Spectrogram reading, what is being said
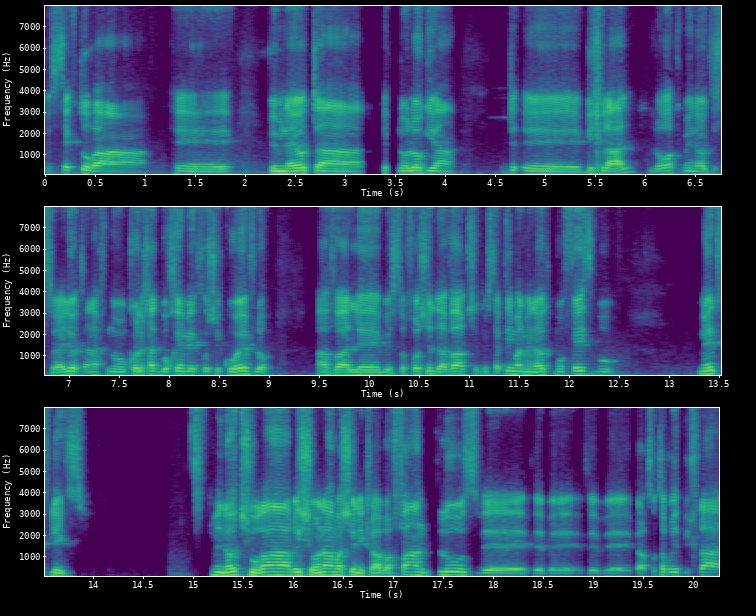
בסקטור, ה, אה, במניות הטכנולוגיה אה, בכלל, לא רק מניות ישראליות, אנחנו, כל אחד בוכה מאיפה שכואב לו, אבל בסופו של דבר, כשאתם מסתכלים על מניות כמו פייסבוק, נטפליקס, מניות שורה ראשונה, מה שנקרא, בפאנק פלוס ובארצות הברית בכלל,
